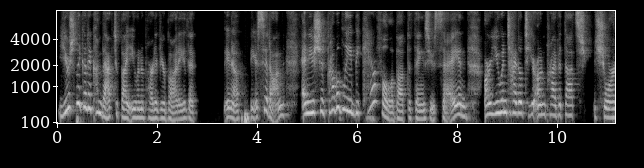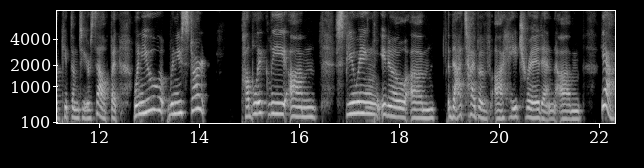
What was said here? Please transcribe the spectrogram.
usually going to come back to bite you in a part of your body that you know you sit on and you should probably be careful about the things you say and are you entitled to your own private thoughts? Sure keep them to yourself but when you when you start publicly um spewing you know um that type of uh hatred and um yeah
